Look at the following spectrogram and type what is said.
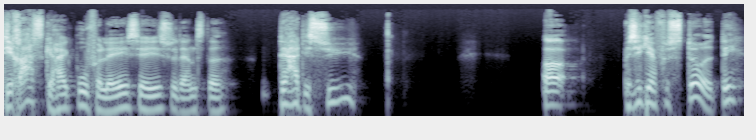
De raske har ikke brug for læge, siger Jesus et andet sted. Det har de syge. Og hvis ikke jeg har forstået det,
